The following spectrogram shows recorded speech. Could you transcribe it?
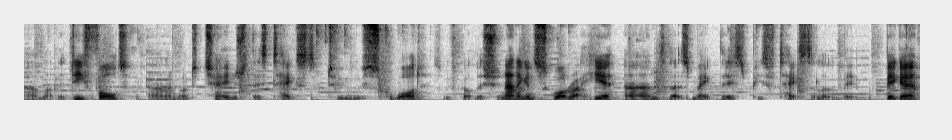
um, like the default. And I'm going to change this text to squad. So we've got the shenanigans squad right here, and let's make this piece of text a little bit bigger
